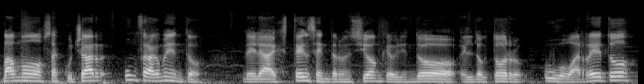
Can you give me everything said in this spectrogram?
vamos a escuchar un fragmento de la extensa intervención que brindó el doctor Hugo Barreto,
